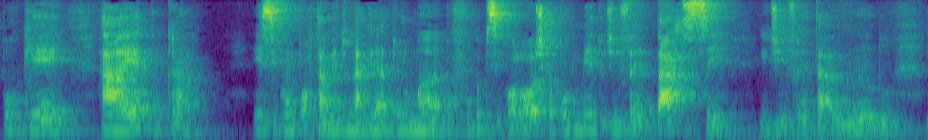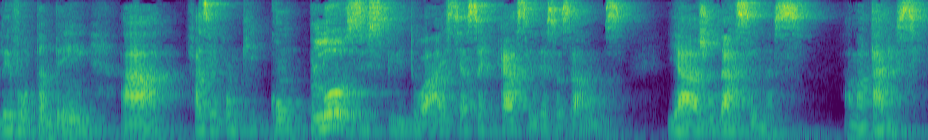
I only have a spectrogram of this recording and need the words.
porque à época esse comportamento na criatura humana por fuga psicológica, por medo de enfrentar-se e de enfrentar o mundo, levou também a fazer com que complôs espirituais se acercassem dessas almas e a ajudassem-nas a matarem-se,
